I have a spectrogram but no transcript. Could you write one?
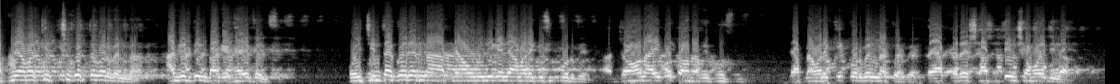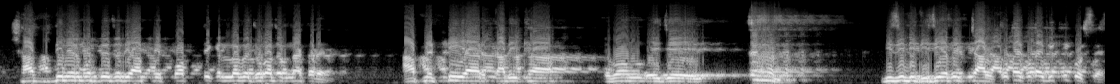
আপনি আমার কিচ্ছু করতে পারবেন না। আগের দিন বাগে খাইয়ে ফেলছে। ওই চিন্তা করেন না, আপনি আওয়ামী লীগ এলে আমার কিছু করবেন। আর যখন আইবো তখন আমি বুঝব যে আপনি আমার কি করবেন, না করবেন। তাই আপনাদের সাত দিন সময় দিলাম। সাত দিনের মধ্যে যদি আপনি প্রত্যেকের লগে যোগাযোগ না করেন আপনি টিআর কাবিখা এবং এই যে বিজিডি ডিজিএফ এর চাল কোথায় কোথায় বিক্রি করছেন?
